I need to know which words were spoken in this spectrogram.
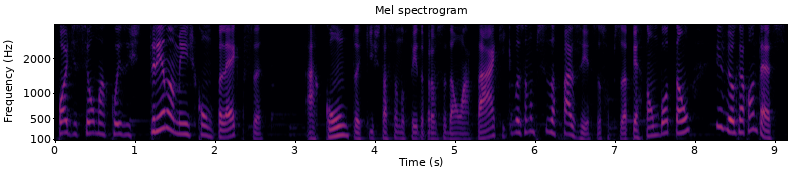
pode ser uma coisa extremamente complexa a conta que está sendo feita para você dar um ataque que você não precisa fazer, você só precisa apertar um botão e ver o que acontece.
